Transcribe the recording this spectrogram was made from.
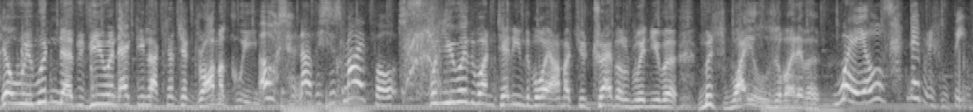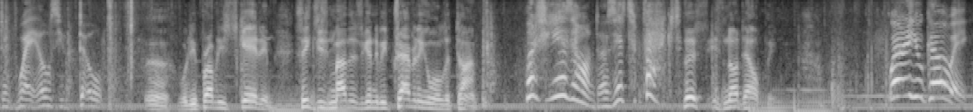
Yo, we wouldn't have if you weren't acting like such a drama queen. Oh, so now this is my fault. Well, you were the one telling the boy how much you travelled when you were Miss Wales or whatever. Wales? Never even been to Wales, you dolt. Oh, well, you probably scared him. Thinks his mother's going to be travelling all the time. Well, she is on us. It's a fact. This is not helping. Where are you going?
